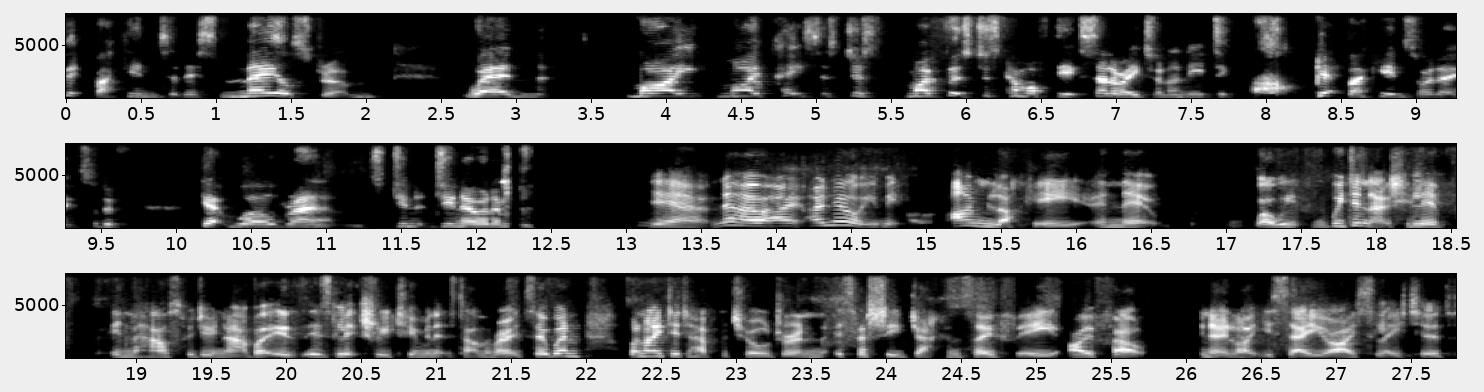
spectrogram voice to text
fit back into this maelstrom when my my pace has just my foot's just come off the accelerator and I need to get back in so I don't sort of get whirled round. Do you do you know what I mean? Yeah, no, I I know what you mean. I'm lucky in that. Well, we we didn't actually live in the house we do now, but it is literally two minutes down the road. So when when I did have the children, especially Jack and Sophie, I felt, you know, like you say, you're isolated.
